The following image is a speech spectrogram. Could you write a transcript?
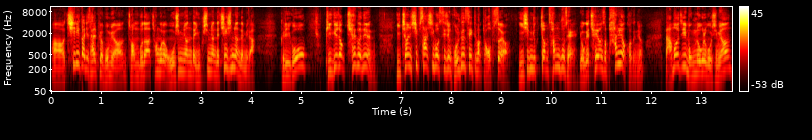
7위까지 살펴보면 전부 다 1950년대, 60년대, 70년대입니다. 그리고 비교적 최근은 2014-15 시즌 골든스테이트밖에 없어요. 26.39세. 요게 최연소 8위였거든요. 나머지 목록을 보시면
